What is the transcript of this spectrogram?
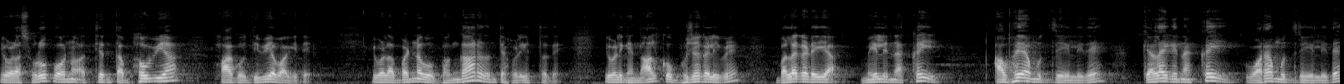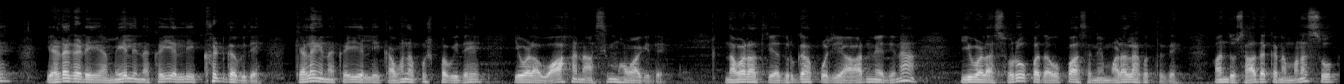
ಇವಳ ಸ್ವರೂಪವನ್ನು ಅತ್ಯಂತ ಭವ್ಯ ಹಾಗೂ ದಿವ್ಯವಾಗಿದೆ. ಇವಳ ಬಣ್ಣವು ಬಂಗಾರದಂತೆ ಹೊಳೆಯುತ್ತದೆ. ಇವಳಿಗೆ ನಾಲ್ಕು ಭುಜಗಳಿವೆ. ಬಲಗಡೆಯ ಮೇಲಿನ ಕೈ ಅಭಯ ಮುದ್ರೆಯಲ್ಲಿದೆ. ಕೆಳಗಿನ ಕೈ ವರ ಮುದ್ರೆಯಲ್ಲಿದೆ. ಎಡಗಡೆಯ ಮೇಲಿನ ಕೈಯಲ್ಲಿ ಖಡ್ಗವಿದೆ. ಕೆಳಗಿನ ಕೈಯಲ್ಲಿ ಕಮಲ ಪುಷ್ಪವಿದೆ, ಇವಳ ವಾಹನ ಸಿಂಹವಾಗಿದೆ. ನವರಾತ್ರಿಯ ದುರ್ಗಾ ಪೂಜೆಯ ಆರನೇ ದಿನ ಇವಳ ಸ್ವರೂಪದ ಉಪಾಸನೆ ಮಾಡಲಾಗುತ್ತದೆ. ಅಂದು ಸಾಧಕನ ಮನಸ್ಸು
